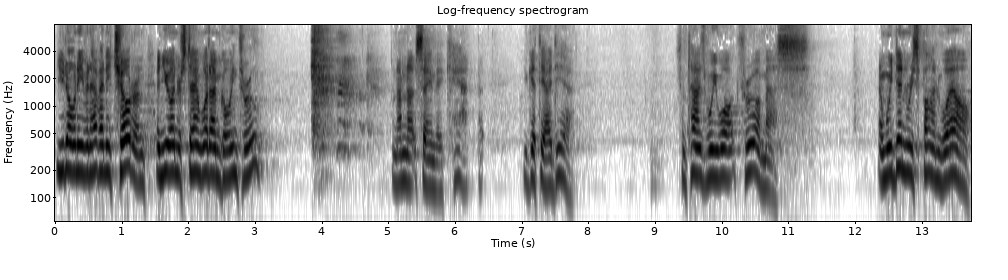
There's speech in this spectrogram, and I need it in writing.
You don't even have any children, and you understand what I'm going through? And I'm not saying they can't, but you get the idea. Sometimes we walk through a mess and we didn't respond well.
